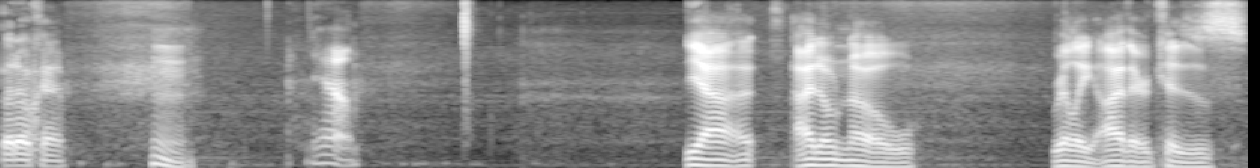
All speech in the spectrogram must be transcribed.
but okay. Hmm. Yeah. Yeah, I don't know really either because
